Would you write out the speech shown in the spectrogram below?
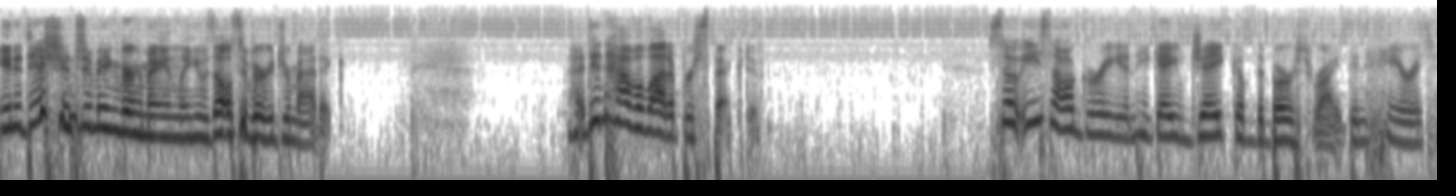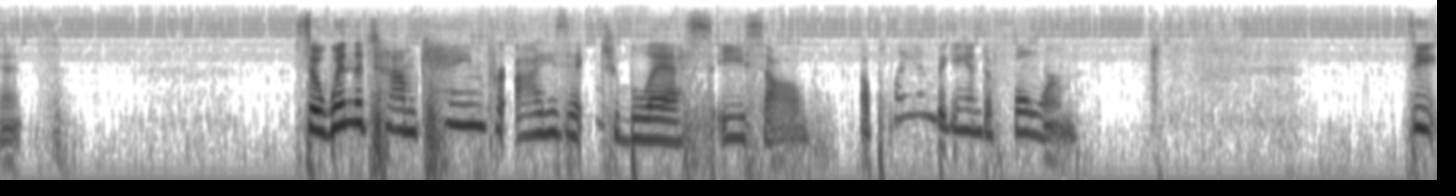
In addition to being very manly, he was also very dramatic. I didn't have a lot of perspective. So Esau agreed and he gave Jacob the birthright, the inheritance. So when the time came for Isaac to bless Esau, a plan began to form. See,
